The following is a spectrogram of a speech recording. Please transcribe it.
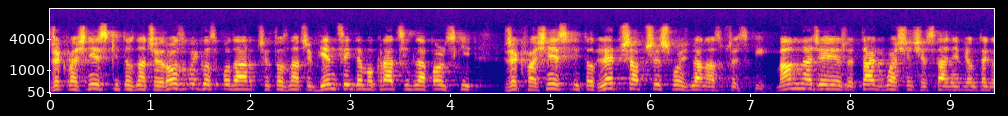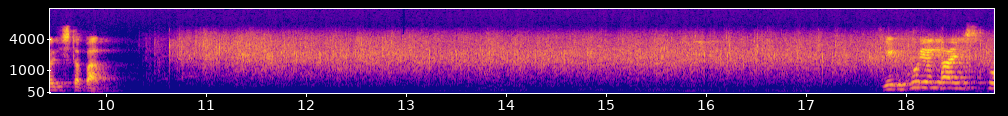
że Kwaśniewski to znaczy rozwój gospodarczy, to znaczy więcej demokracji dla Polski, że Kwaśniewski to lepsza przyszłość dla nas wszystkich. Mam nadzieję, że tak właśnie się stanie 5 listopada. Dziękuję Państwu.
